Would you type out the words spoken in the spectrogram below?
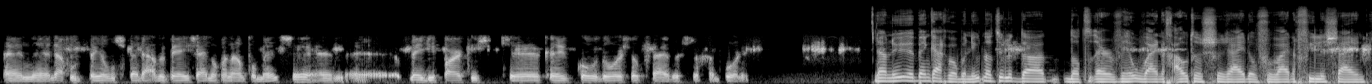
En nou goed, bij ons bij de ABB zijn nog een aantal mensen. En op Mediapark is het Corridor is ook vrij rustig aan het worden. Nou, nu ben ik eigenlijk wel benieuwd. Natuurlijk dat, dat er heel weinig auto's rijden of weinig files zijn,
